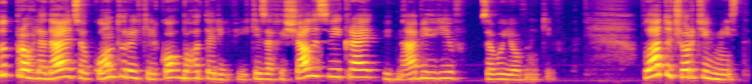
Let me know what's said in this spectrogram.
Тут проглядаються контури кількох богатирів, які захищали свій край від набігів завойовників. Плато чортів міст.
